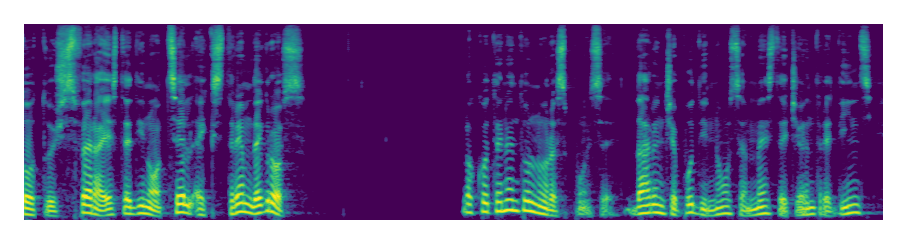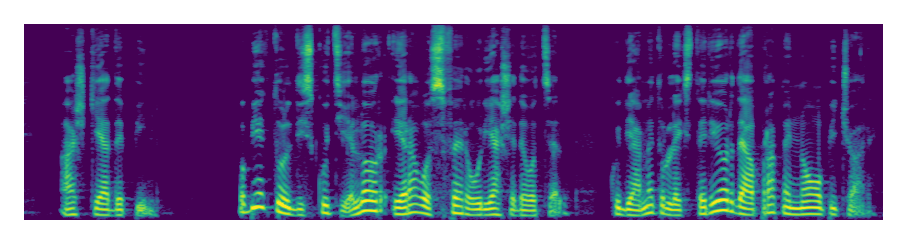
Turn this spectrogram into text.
Totuși, sfera este din oțel extrem de gros. Locotenentul nu răspunse, dar început din nou să mestece între dinți așchia de pin. Obiectul discuției lor era o sferă uriașă de oțel, cu diametrul exterior de aproape 9 picioare.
